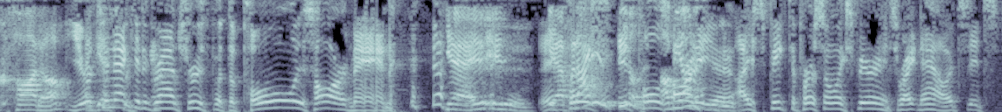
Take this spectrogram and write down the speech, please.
caught up. You're connected to ground truth, but the pull is hard, man. yeah, it, it is. It yeah, pulls, but I didn't feel it. Pulls it. hard at you. I speak to personal experience right now. It's it's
